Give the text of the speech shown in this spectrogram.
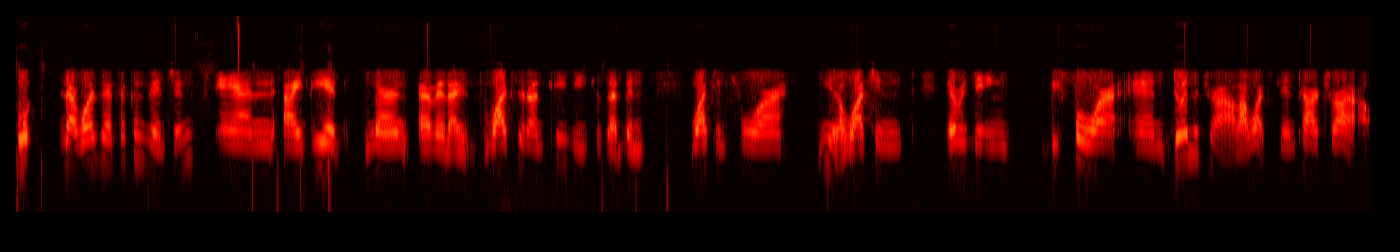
Well, I was at the convention, and I did learn of it. I watched it on TV because I've been watching for, you know, watching everything before and during the trial. I watched the entire trial,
